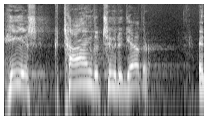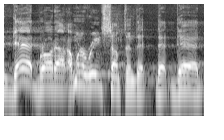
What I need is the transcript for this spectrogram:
he is tying the two together. And Dad brought out, I'm going to read something that, that Dad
